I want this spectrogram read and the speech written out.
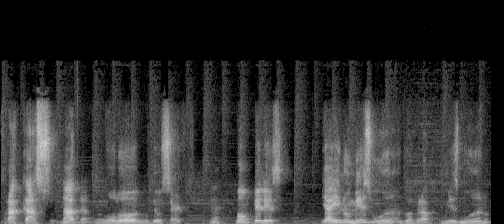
Fracasso, nada, não rolou, não deu certo. Né? Bom, beleza. E aí, no mesmo ano, no mesmo ano,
